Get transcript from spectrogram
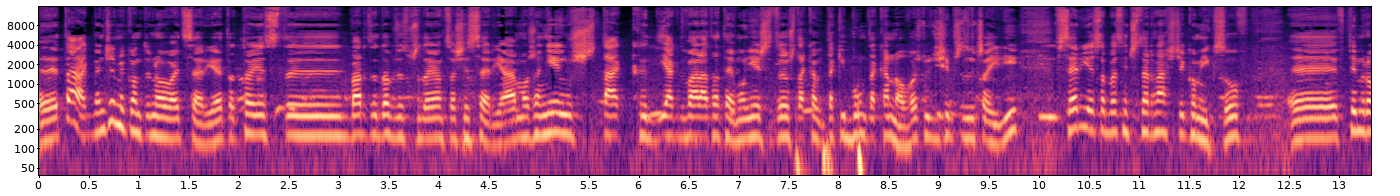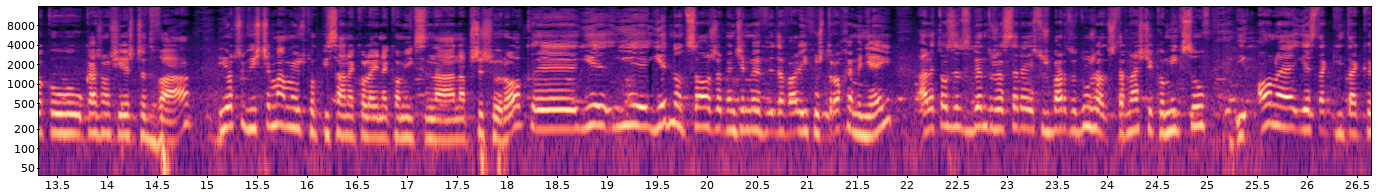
E, tak, będziemy kontynuować serię. To, to jest y, bardzo dobrze sprzedająca się seria. Może nie już tak jak dwa lata temu, nie jest to już taka, taki boom, taka nowość. Ludzie się przyzwyczaili. W serii jest obecnie 14 komiksów. Y, w tym roku ukażą się jeszcze dwa. I oczywiście mamy już podpisane kolejne komiksy na, na przyszły rok. Je, jedno co, że będziemy wydawali ich już trochę mniej, ale to ze względu, że seria jest już bardzo duża, 14 komiksów i one jest taki tak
